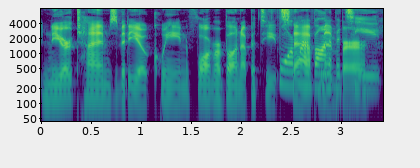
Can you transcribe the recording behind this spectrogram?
New York Times video queen, former Bon Appetit Former staff Bon member. Appetit,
